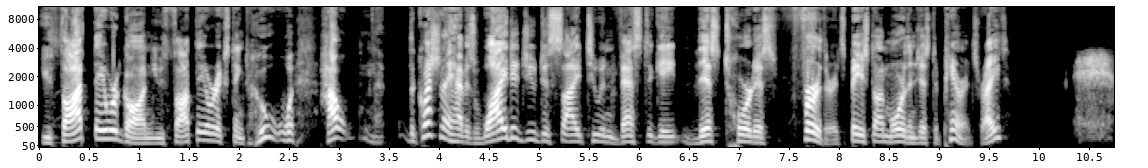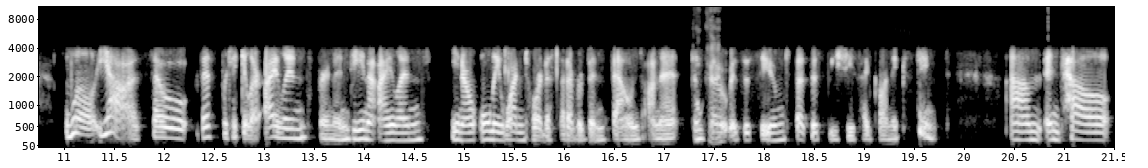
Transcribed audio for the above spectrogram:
you thought they were gone. You thought they were extinct. Who? Wh- how? The question I have is why did you decide to investigate this tortoise further? It's based on more than just appearance, right? Well, yeah. So this particular island, Fernandina Island, you know, only one tortoise had ever been found on it, and okay. so it was assumed that the species had gone extinct. Um, until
